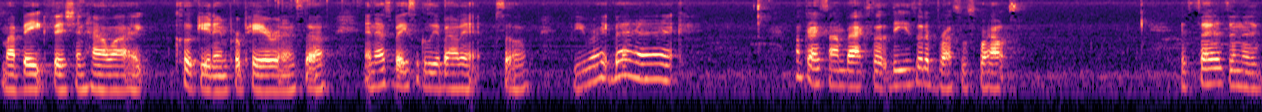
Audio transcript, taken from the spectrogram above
my baked fish and how I cook it and prepare it and stuff. And that's basically about it. So be right back. Okay, so I'm back. So these are the Brussels sprouts. It says in the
